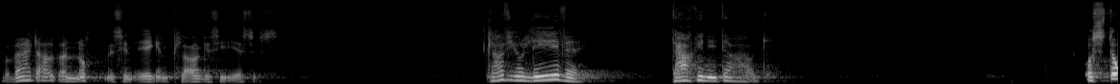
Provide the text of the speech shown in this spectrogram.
For hver dag har nok med sin egen plage, sier Jesus. Klarer vi å leve dagen i dag. Å stå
